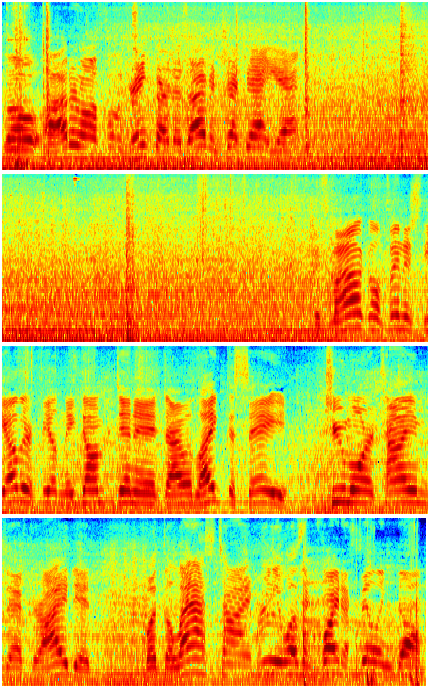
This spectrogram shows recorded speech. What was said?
so, I don't know how full the grain cart is. I haven't checked that yet. Because my uncle finished the other field and he dumped in it, I would like to say, two more times after I did. But the last time really wasn't quite a filling dump.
